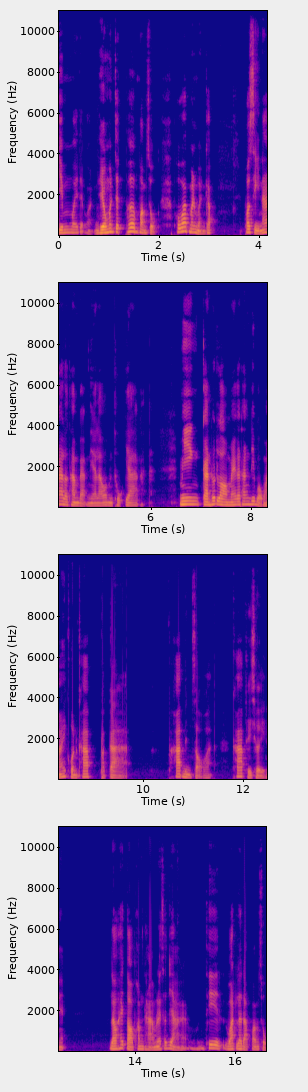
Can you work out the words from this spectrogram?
ยิ้มไว้เดี๋ยวก่อนเดี๋ยวมันจะเพิ่มความสุข เพราะว่ามันเหมือนกับ พอสีหน้าเราทำแบบนี้แล้วมันทุกข์ยากอะมีการทดลองแม้กระทั่งที่บอกว่าให้คนคาบปากกาคาบดินสอคาบเฉยๆเนี่ยแล้วให้ตอบคำถามอะไรสักอย่างที่วัดระดับความสุข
